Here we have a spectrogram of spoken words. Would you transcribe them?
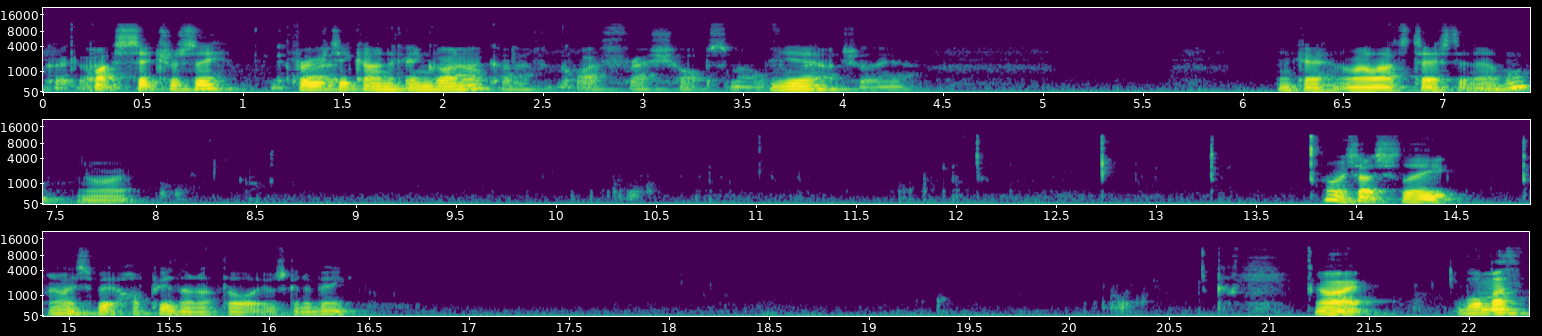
quite, quite citrusy, fruity kind of thing quite, going on. Quite a, quite a fresh hop smell from Yeah. it, actually. Yeah. Okay, am I allowed to taste it now? Mhm. All right. Oh, it's actually oh, it's a bit hoppier than I thought it was going to be. All right. Well, my th-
